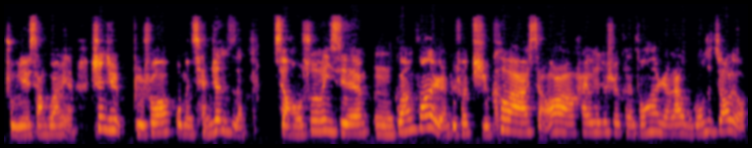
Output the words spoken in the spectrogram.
主业相关联。甚至比如说我们前阵子小红书一些嗯官方的人，比如说直客啊、小二啊，还有一些就是可能同行人来我们公司交流，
